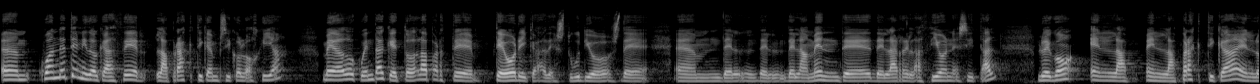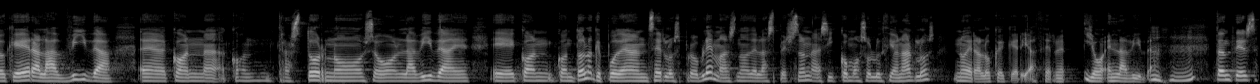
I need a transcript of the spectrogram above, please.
Um, cuando he tenido que hacer la práctica en psicología, me he dado cuenta que toda la parte teórica de estudios de, em, de, la mente, de las relaciones y tal, luego en la, en la práctica, en lo que era la vida eh, con, con, trastornos o en la vida eh, eh, con, con, todo lo que puedan ser los problemas ¿no? de las personas y cómo solucionarlos, no era lo que quería hacer yo en la vida. Entonces,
